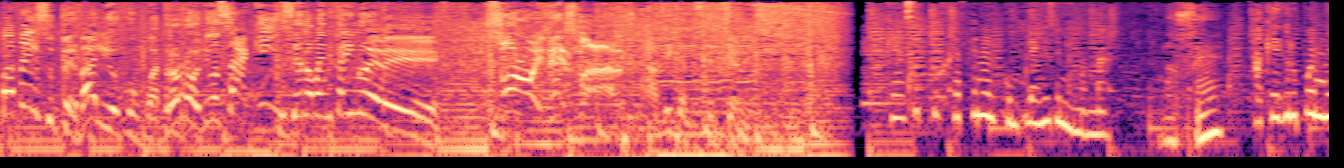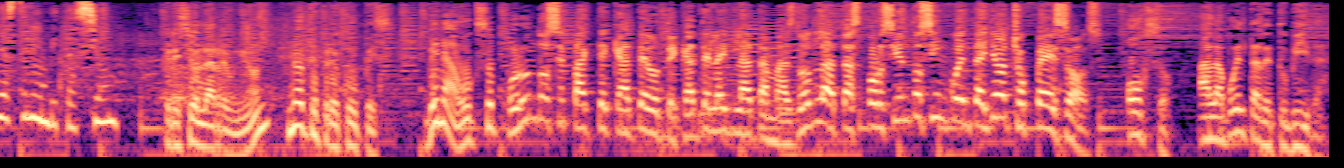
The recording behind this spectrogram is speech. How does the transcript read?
Papel Super Value con cuatro rollos a 15.99. Solo en Smart. Aplica restricciones. ¿Qué hace tu jefe en el cumpleaños de mi mamá? No sé. ¿A qué grupo enviaste la invitación? ¿Creció la reunión? No te preocupes. Ven a Oxo por un 12 pack Tecate o Tecate Light Lata más dos latas por 158 pesos. Oxo, a la vuelta de tu vida.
